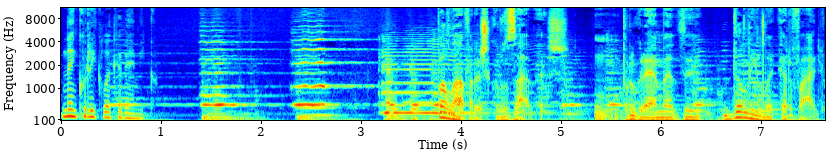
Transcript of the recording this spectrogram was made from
nem currículo académico. Palavras Cruzadas, um programa de Dalila Carvalho.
